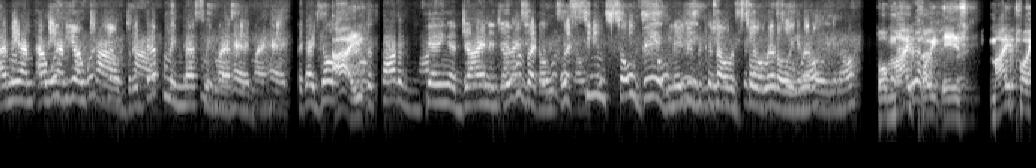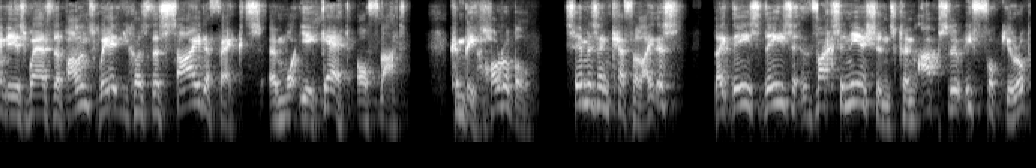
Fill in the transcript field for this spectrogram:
I mean, I'm, I was a young child, but it definitely messed with my head. Like I don't, ah, Aye. the thought of getting a giant, it was like, a, it seemed so big, maybe because I was so little, you know? But my point is, my point is, where's the balance? Where because the side effects and what you get off that can be horrible. Same as encephalitis. Like these these vaccinations can absolutely fuck you up.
